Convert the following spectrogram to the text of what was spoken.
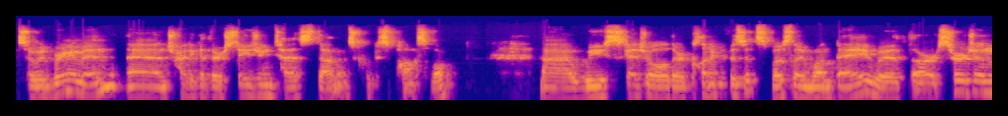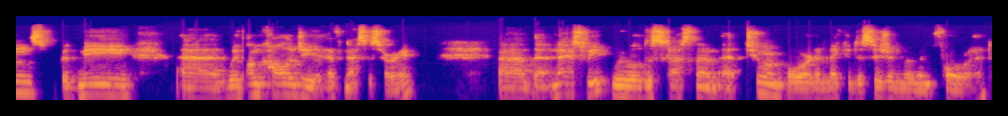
So we'd bring them in and try to get their staging tests done as quick as possible. Uh, we schedule their clinic visits mostly in one day with our surgeons, with me, and with oncology if necessary. Uh, that next week we will discuss them at tumor board and make a decision moving forward.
